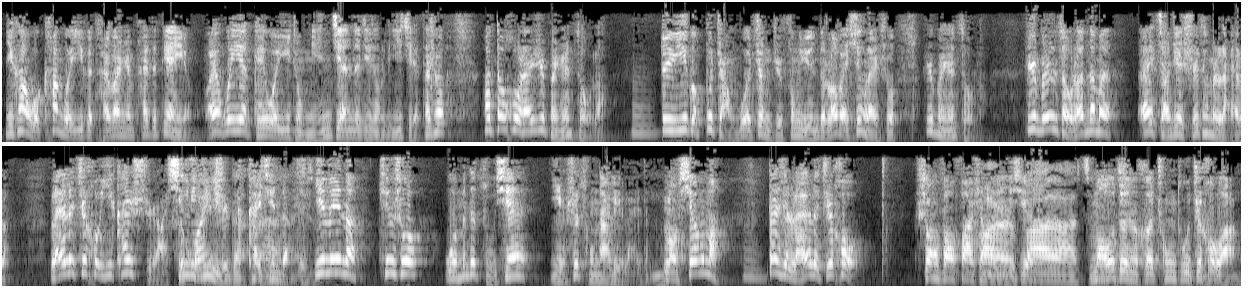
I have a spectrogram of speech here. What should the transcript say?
你看，我看过一个台湾人拍的电影，哎，我也给我一种民间的这种理解。他说啊，到后来日本人走了，嗯，对于一个不掌握政治风云的老百姓来说，日本人走了，日本人走了，那么哎，蒋介石他们来了，来了之后一开始啊，心里也是开心的，因为呢，听说我们的祖先也是从那里来的，老乡嘛，嗯，但是来了之后。双方发生了一些矛盾和冲突之后啊，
